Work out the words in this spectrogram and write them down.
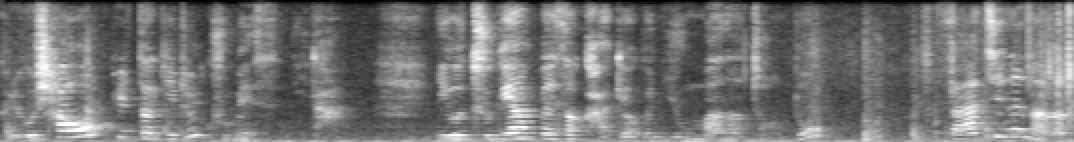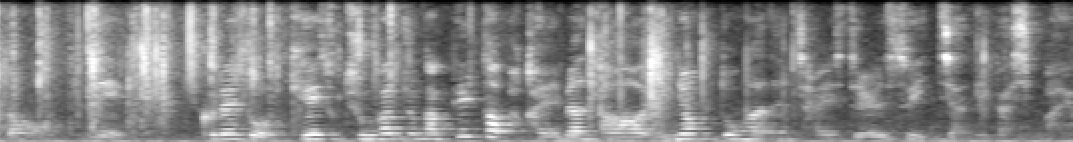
그리고 샤워 필터기를 구매했습니다. 이거 두 개 합해서 가격은 6만원 정도? 싸지는 않았던 것 같은데 그래도 계속 중간중간 필터 갈면서 2년 동안은 잘 쓸 수 있지 않을까 싶어요.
